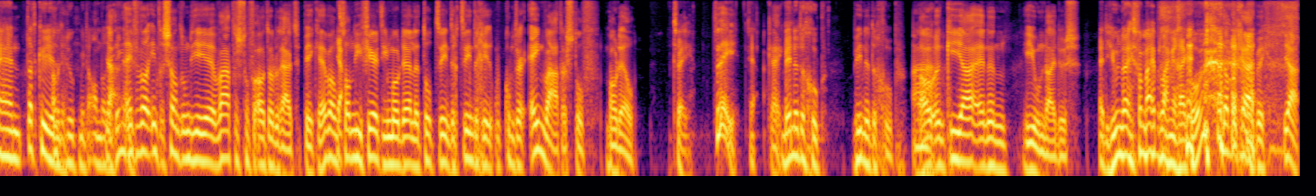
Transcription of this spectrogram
En dat kun je Oké. natuurlijk met andere Ja, dingen even wel interessant om die eh, waterstofauto eruit te pikken. Hè? Want Ja. van die 14 modellen tot 2020 i- komt er één waterstofmodel. Twee. Twee. Ja. Kijk, Binnen de groep. binnen de groep. Ah. Oh, een Kia en een Hyundai dus. Ja, de Hyundai is voor mij belangrijk hoor. Dat begrijp ik. Ja,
